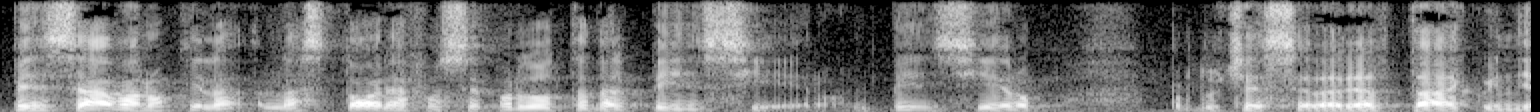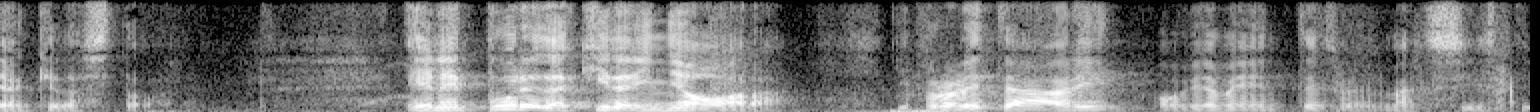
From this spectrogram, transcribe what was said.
pensavano che la, la storia fosse prodotta dal pensiero, il pensiero producesse la realtà e quindi anche la storia. E neppure da chi la ignora. I proletari, ovviamente, sono i marxisti,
